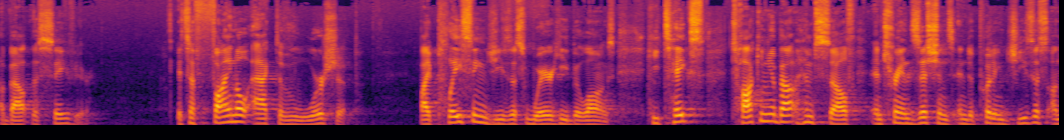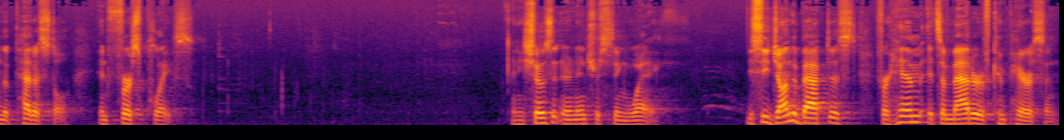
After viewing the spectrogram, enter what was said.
about the Savior. It's a final act of worship by placing Jesus where he belongs. He takes talking about himself and transitions into putting Jesus on the pedestal in first place. And he shows it in an interesting way. You see, John the Baptist, for him, it's a matter of comparison.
